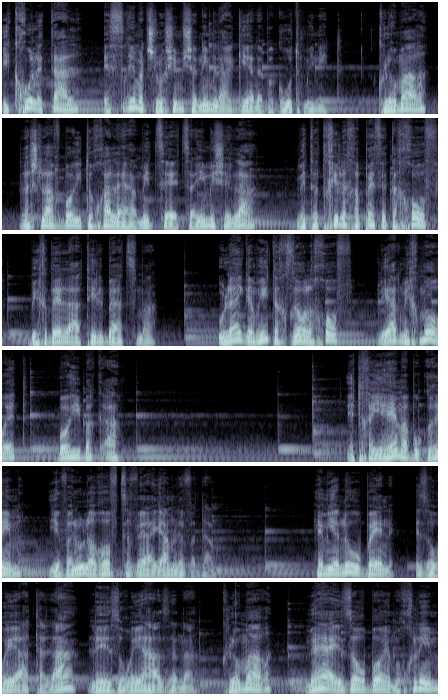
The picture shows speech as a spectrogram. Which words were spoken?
ייקחו לטל 20 עד 30 שנים להגיע לבגרות מינית. כלומר, לשלב בו היא תוכל להעמיד צאצאים משלה, ותתחיל לחפש את החוף בכדי להטיל בעצמה. אולי גם היא תחזור לחוף, ליד מכמורת, בו היא בקעה. את חייהם הבוגרים יבלו לרוב צבי הים לבדם. הם ינועו בין אזורי ההטלה לאזורי ההאזנה, כלומר, מהאזור בו הם אוכלים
